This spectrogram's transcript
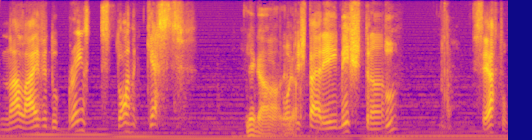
na live do Brainstormcast. Legal. Onde legal. estarei mestrando, certo?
